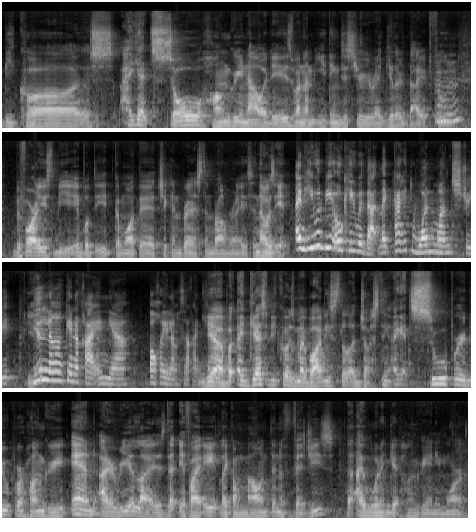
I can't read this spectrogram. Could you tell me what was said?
because I get so hungry nowadays when I'm eating just your regular diet food. Mm-hmm. Before, I used to be able to eat kamote, chicken breast, and brown rice, and that was it. And he would be okay with that. Like kahit one month straight, Yeah. yun lang ang kinakain niya, okay lang sa kanya. Yeah, but I guess because my body's still adjusting, I get super duper hungry, and mm-hmm. I realized that if I ate like a mountain of veggies, that I wouldn't get hungry anymore.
